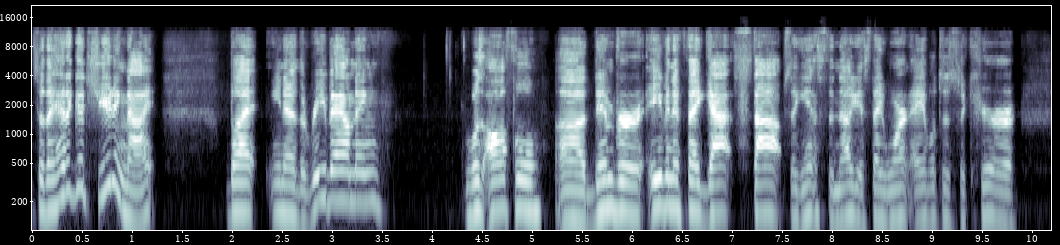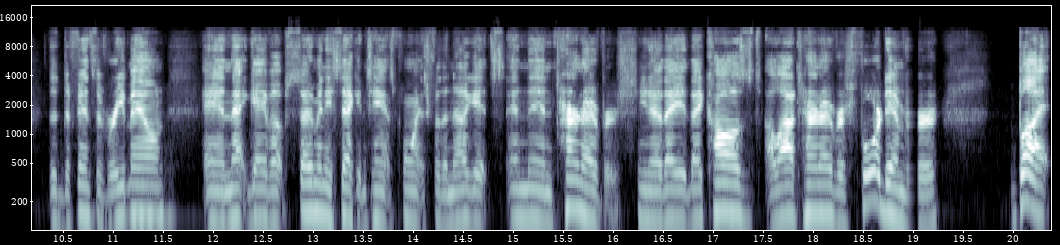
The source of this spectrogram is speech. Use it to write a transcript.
So they had a good shooting night, but you know the rebounding was awful. Uh, Denver, even if they got stops against the Nuggets, they weren't able to secure the defensive rebound and that gave up so many second chance points for the Nuggets. And then turnovers. You know, they they caused a lot of turnovers for Denver, but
